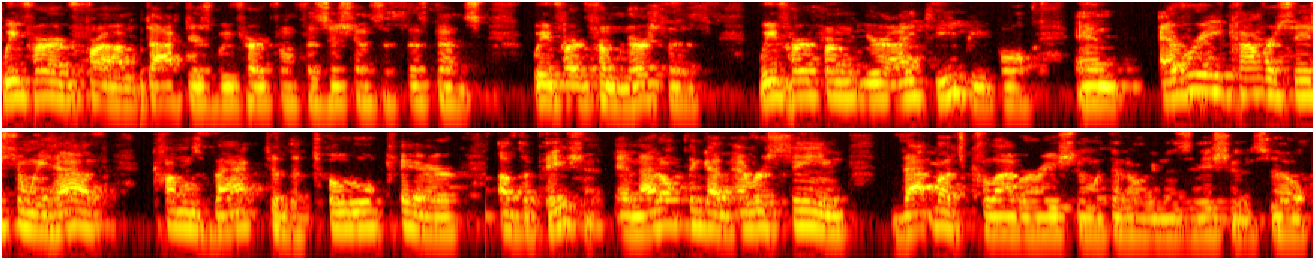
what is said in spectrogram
we've heard from doctors, we've heard from physicians assistants, we've heard from nurses, We've heard from your IT people, and every conversation we have comes back to the total care of the patient. And I don't think I've ever seen that much collaboration with an organization. So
